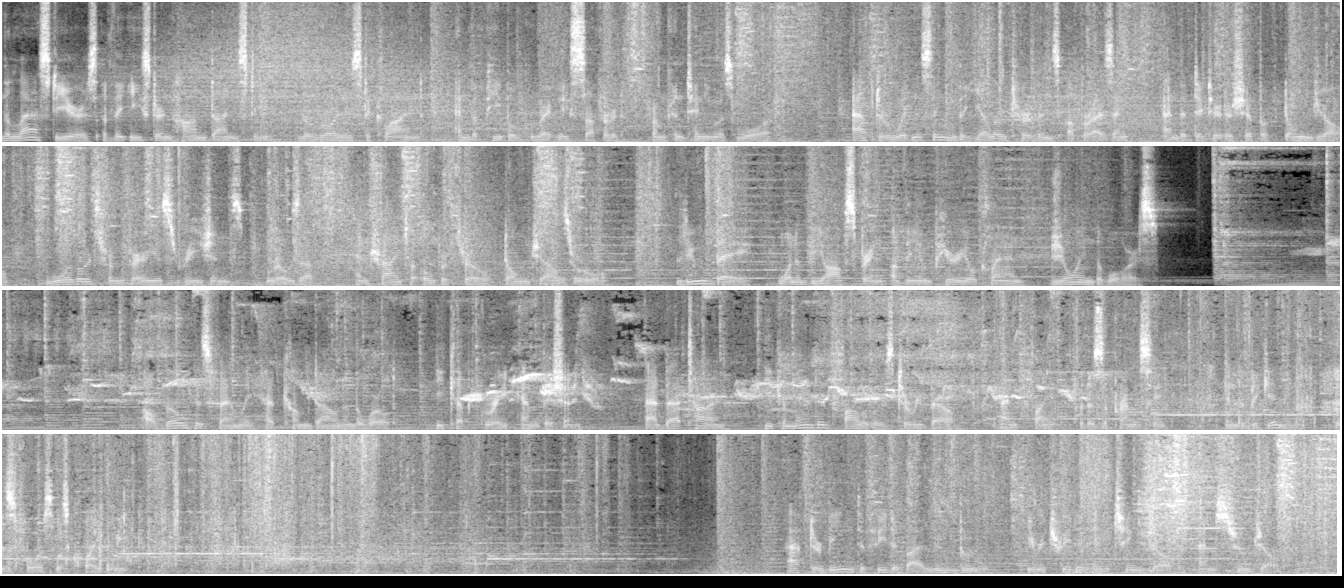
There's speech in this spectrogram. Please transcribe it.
the last years of the Eastern Han Dynasty, the royals declined and the people greatly suffered from continuous war. After witnessing the Yellow Turbans uprising and the dictatorship of Dong Zhuo, warlords from various regions rose up and tried to overthrow Dong Zhuo's rule. Liu Bei, one of the offspring of the imperial clan, joined the wars. Although his family had come down in the world, he kept great ambition. At that time, he commanded followers to rebel and fight for the supremacy. In the beginning, his force was quite weak. After being defeated by Lu Bu, he retreated in Qingzhou and Suzhou.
